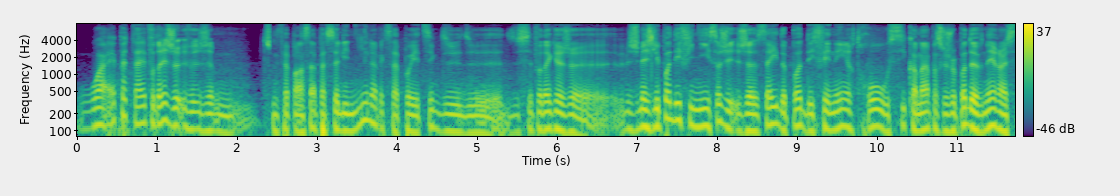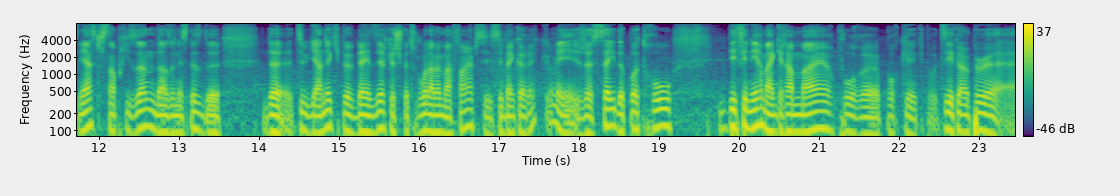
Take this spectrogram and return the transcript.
Ouais, peut-être. Faudrait je, tu me fais penser à Pasolini là, avec sa poétique du, du, faudrait que je, mais je l'ai pas défini. Ça, j'essaye de pas définir trop aussi comment parce que je veux pas devenir un cinéaste qui s'emprisonne dans une espèce de, de il y en a qui peuvent bien dire que je fais toujours la même affaire, puis c'est bien correct. mais j'essaye de pas trop définir ma grammaire pour, euh, pour que, pour, tu sais, un peu à,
